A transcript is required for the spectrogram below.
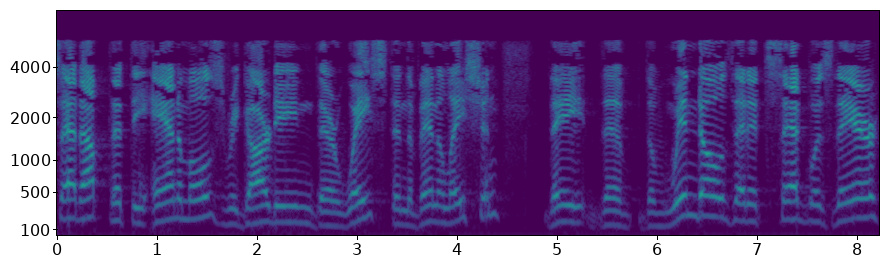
set up that the animals, regarding their waste and the ventilation, they, the, the window that it said was there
